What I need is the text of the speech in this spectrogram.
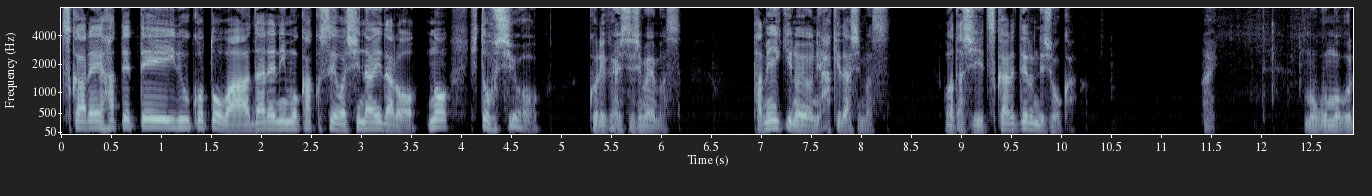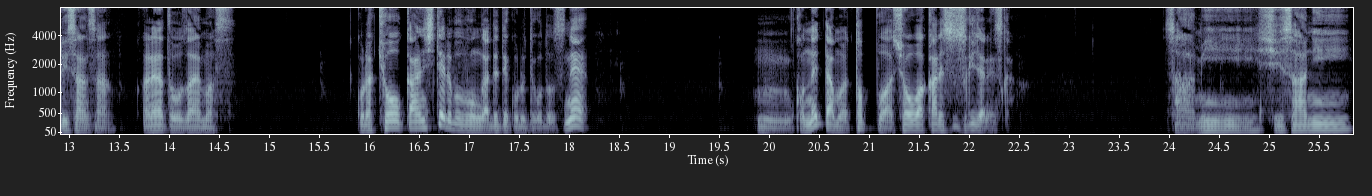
疲れ果てていることは誰にも覚醒はしないだろう。の一節を繰り返してしまいます。ため息のように吐き出します。私疲れてるんでしょうか。はい。もぐもぐりさんさんありがとうございます。これは共感してる部分が出てくるってことですね。うんこんな言ったらもうトップは昭和カレス好きじゃないですか。寂しさに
